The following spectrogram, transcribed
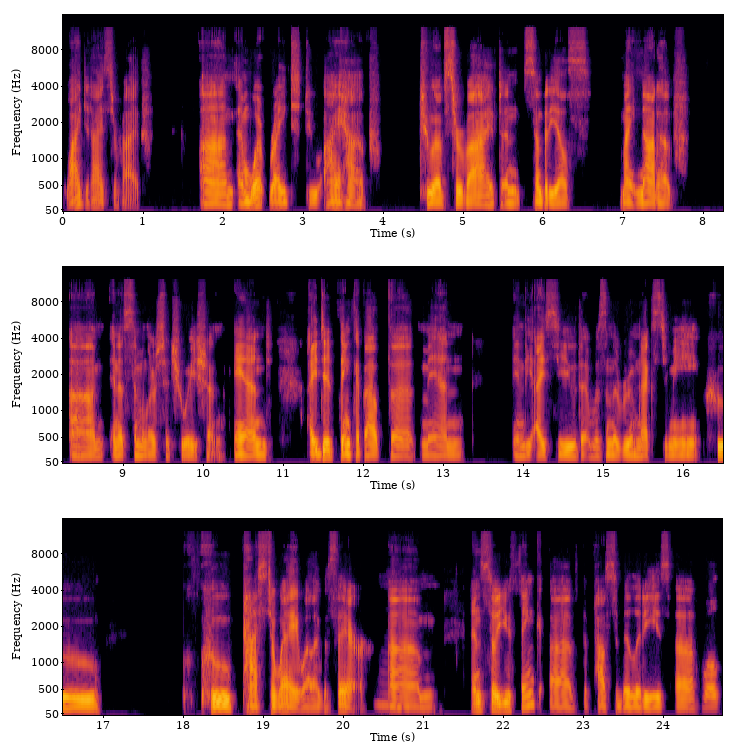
why did I survive? Um, and what right do I have to have survived and somebody else might not have um, in a similar situation? And I did think about the man in the ICU that was in the room next to me who who passed away while I was there. Mm. Um, and so you think of the possibilities of, well,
